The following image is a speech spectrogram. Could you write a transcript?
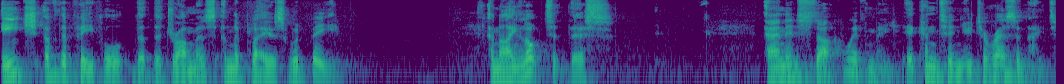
each of the people that the drummers and the players would be. And I looked at this and it stuck with me. It continued to resonate.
